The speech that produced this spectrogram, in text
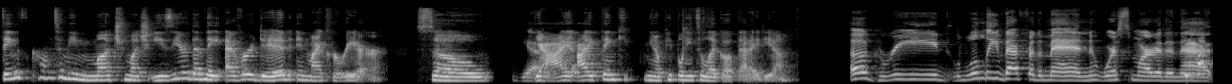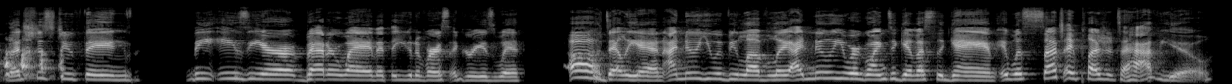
things come to me much much easier than they ever did in my career. So yeah, yeah I, I think you know people need to let go of that idea. Agreed. We'll leave that for the men. We're smarter than that. Let's just do things the easier, better way that the universe agrees with. Oh, Delyanne, I knew you would be lovely. I knew you were going to give us the game. It was such a pleasure to have you.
